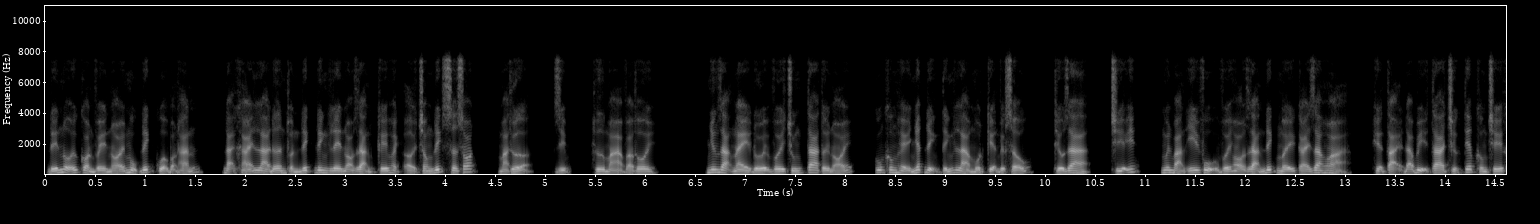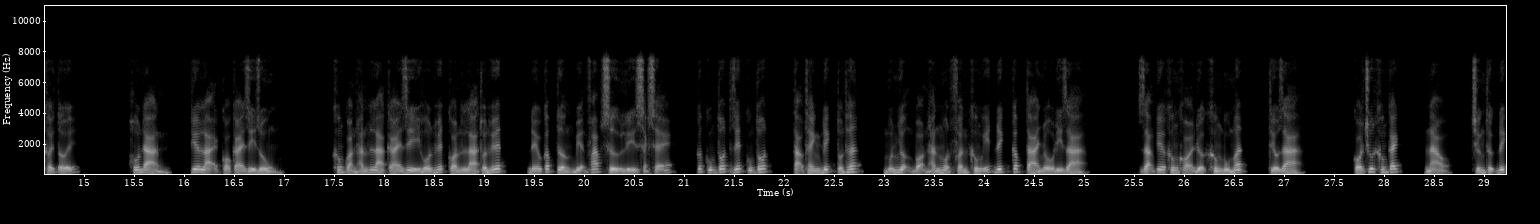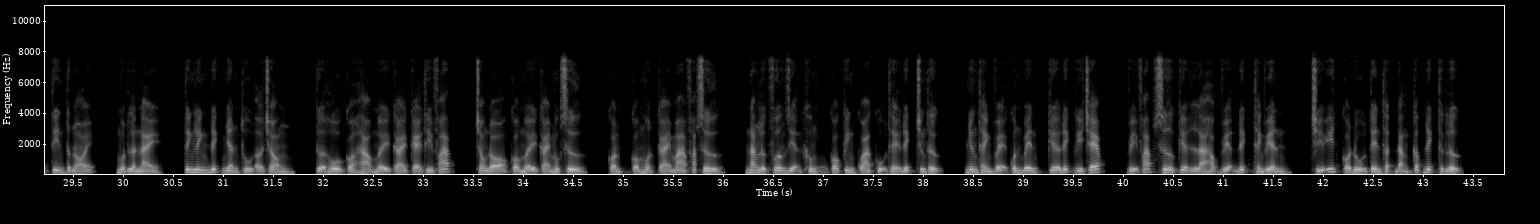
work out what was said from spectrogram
Đến nỗi còn về nói mục đích của bọn hắn, đại khái là đơn thuần đích đinh lên nọ dạng kế hoạch ở trong đích sơ sót mà thừa dịp thư mà vào thôi nhưng dạng này đối với chúng ta tới nói cũng không hề nhất định tính là một kiện việc xấu. Thiếu ra, chí ít, nguyên bản y phụ với họ dạn đích mấy cái ra hỏa, hiện tại đã bị ta trực tiếp khống chế khởi tới. Hôn đản, kia lại có cái gì dùng? Không quản hắn là cái gì hôn huyết còn là thuần huyết, đều cấp tưởng biện pháp xử lý sạch sẽ cấp cũng tốt, giết cũng tốt, tạo thành đích tổn thất, muốn nhượng bọn hắn một phần không ít đích cấp ta nhổ đi ra. Dạng kia không khỏi được không bù mất, thiếu ra. Có chút không cách, nào, chứng thực đích tin tức nói, một lần này, tinh linh đích nhân thủ ở trong, tựa hồ có hảo mấy cái kẻ thi pháp, trong đó có mấy cái mục sư, còn có một cái ma pháp sư năng lực phương diện không có kinh qua cụ thể đích chứng thực, nhưng thành vệ quân bên kia đích ghi chép, vị pháp sư kia là học viện đích thành viên, chí ít có đủ tên thật đẳng cấp đích thực lực.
